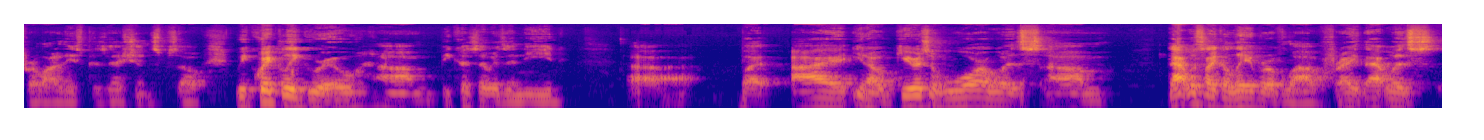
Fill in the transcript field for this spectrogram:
for a lot of these positions. So we quickly grew um, because there was a need. Uh, but I, you know, Gears of War was um, that was like a labor of love, right? That was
